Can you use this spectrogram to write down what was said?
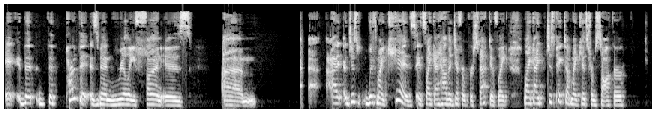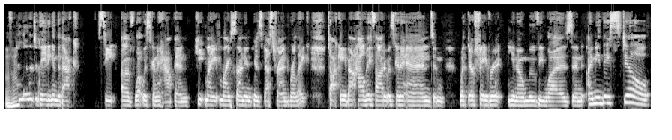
it, the the part that has been really fun is um, I I- just with my kids, it's like I have a different perspective. Like, like I just picked up my kids from soccer, and they were debating in the back seat of what was going to happen. He, my my son and his best friend were like talking about how they thought it was going to end and what their favorite you know movie was. And I mean, they still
